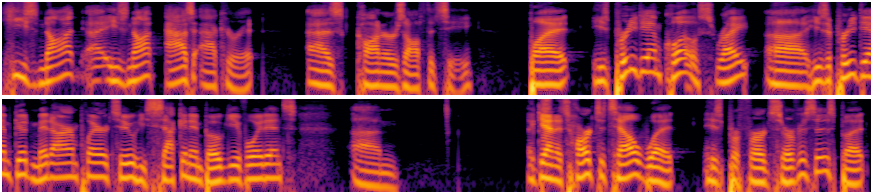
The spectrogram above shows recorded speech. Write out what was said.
he's not uh, he's not as accurate as Conners off the tee, but he's pretty damn close, right? Uh, he's a pretty damn good mid iron player too. He's second in bogey avoidance. Um, again, it's hard to tell what his preferred surface is, but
